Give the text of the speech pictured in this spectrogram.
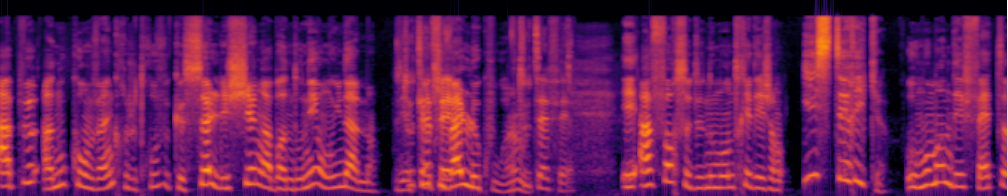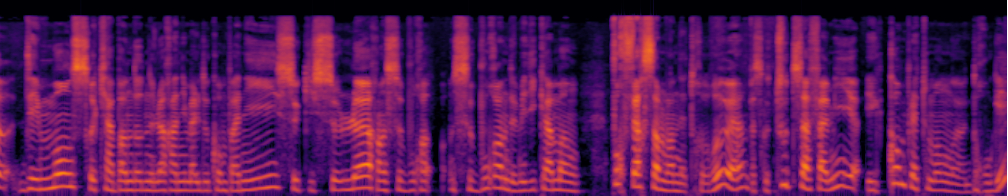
à peu à nous convaincre, je trouve, que seuls les chiens abandonnés ont une âme. Il y a qui valent le coup. hein. Tout à fait. Et à force de nous montrer des gens hystériques au moment des fêtes, des monstres qui abandonnent leur animal de compagnie, ceux qui se leurrent en se, bourra- se bourrant de médicaments pour faire semblant d'être heureux, hein, parce que toute sa famille est complètement euh, droguée,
